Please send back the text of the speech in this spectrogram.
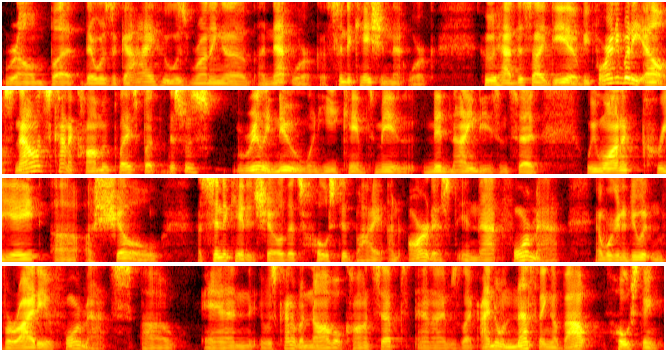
realm, but there was a guy who was running a, a network, a syndication network, who had this idea before anybody else. Now it's kind of commonplace, but this was really new when he came to me mid 90s and said we want to create a, a, show a syndicated show that's hosted by an artist in that format and we're going to do it in variety of formats. Uh, and it was kind of a novel concept and i was like i know nothing about hosting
